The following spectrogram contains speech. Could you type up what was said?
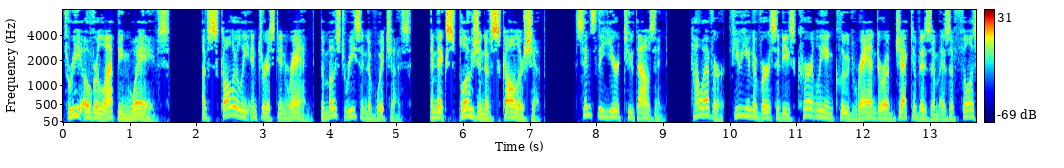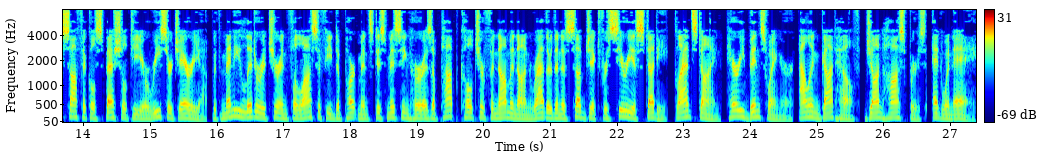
three overlapping waves of scholarly interest in Rand, the most recent of which is an explosion of scholarship since the year 2000. However, few universities currently include Rand or objectivism as a philosophical specialty or research area, with many literature and philosophy departments dismissing her as a pop culture phenomenon rather than a subject for serious study. Gladstein, Harry Binswanger, Alan Gotthelf, John Hospers, Edwin A.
